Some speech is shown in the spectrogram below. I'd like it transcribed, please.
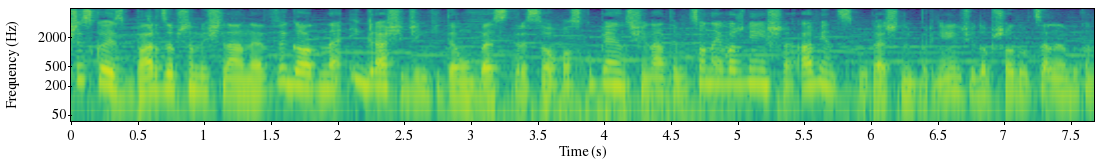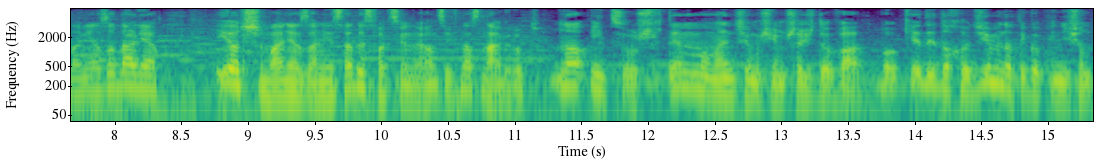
Wszystko jest bardzo przemyślane, wygodne i gra się dzięki temu bezstresowo, skupiając się na tym, co najważniejsze, a więc skutecznym brnięciu do przodu celem wykonania zadania i otrzymania za nie satysfakcjonujących nas nagród. No i cóż, w tym momencie musimy przejść do wad, bo kiedy dochodzimy do tego 50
